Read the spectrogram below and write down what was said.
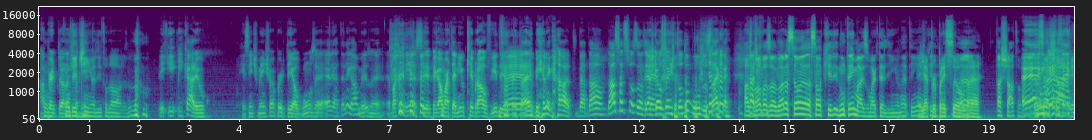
Apertando com o chavinha. dedinho ali toda hora. E, e- e, cara, eu recentemente eu apertei alguns, é, é até legal mesmo. É, é bacaninha você pegar o martelinho, quebrar o vidro e É. apertar. É bem legal. Dá, dá, dá uma satisfação. É. Acho que é o sonho de todo mundo, saca? As Acho novas agora são, são aquele. Não tem mais o martelinho, né? Tem Ele é aquele- por pressão, É. né? Tá chato. É, Essa é chave, é.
